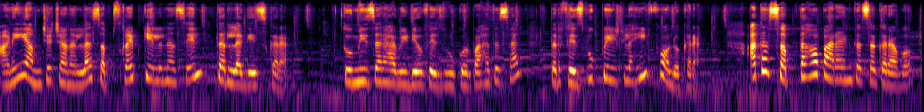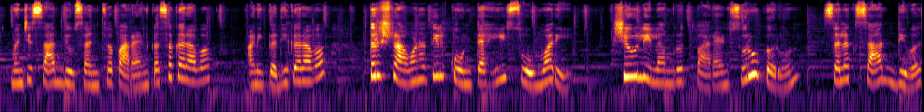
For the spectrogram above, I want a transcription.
आणि आमच्या चॅनलला सबस्क्राईब केलं नसेल तर लगेच करा. तुम्ही जर हा व्हिडिओ फेसबुकवर पाहत असाल तर फेसबुक पेजलाही फॉलो करा. आता सप्ताह पारायण कसं करावं? म्हणजे सात दिवसांचं पारायण कसं करावं? आणि कधी करावं? तर श्रावणातील कोणत्याही सोमवारी शिवलीलामृत पारायण सुरू करून सलग सात दिवस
